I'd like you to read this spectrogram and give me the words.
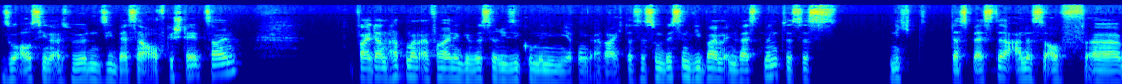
so aussehen, als würden sie besser aufgestellt sein. Weil dann hat man einfach eine gewisse Risikominimierung erreicht. Das ist so ein bisschen wie beim Investment. Das ist nicht das Beste, alles auf, äh,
